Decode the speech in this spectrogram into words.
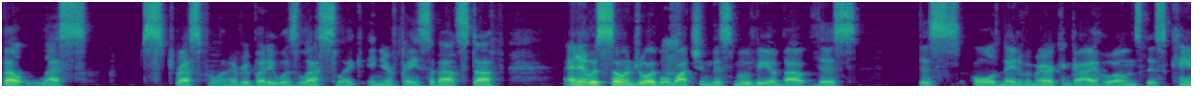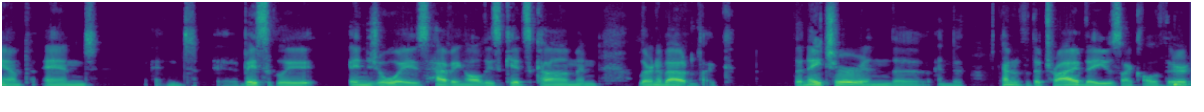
felt less stressful and everybody was less like in your face about stuff and it was so enjoyable watching this movie about this this old Native American guy who owns this camp and and uh, basically enjoys having all these kids come and learn about mm-hmm. like the nature and the and the kind of the tribe. They use like all of their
